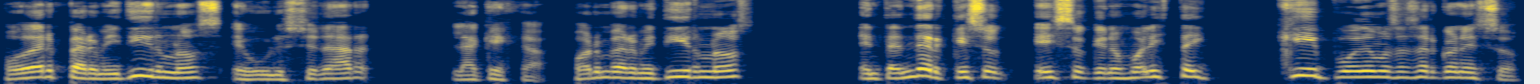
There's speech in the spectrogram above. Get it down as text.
poder permitirnos evolucionar la queja, poder permitirnos entender que eso, eso que nos molesta y qué podemos hacer con eso,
